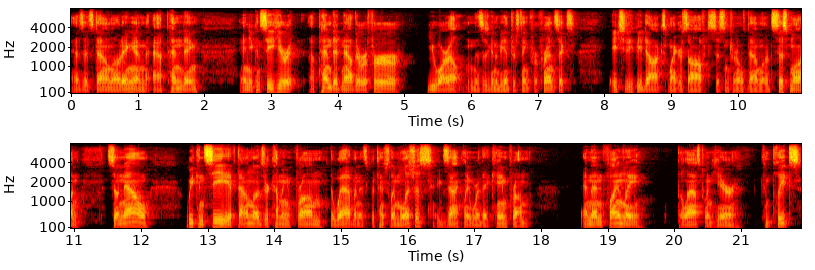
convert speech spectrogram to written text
as it's downloading and appending. And you can see here it appended now the refer URL. And this is going to be interesting for forensics. HTTP docs, Microsoft, sysinternals download sysmon. So now we can see if downloads are coming from the web and it's potentially malicious, exactly where they came from. And then finally, the last one here completes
